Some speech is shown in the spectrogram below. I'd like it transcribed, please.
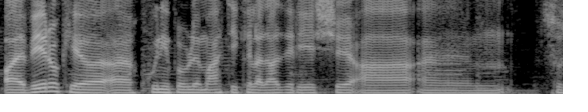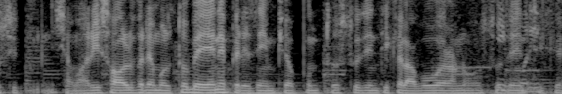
è vero che eh, alcune problematiche la DAD riesce a, ehm, sostitu- diciamo, a risolvere molto bene, per esempio appunto studenti che lavorano, Sì, studenti fuori che...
